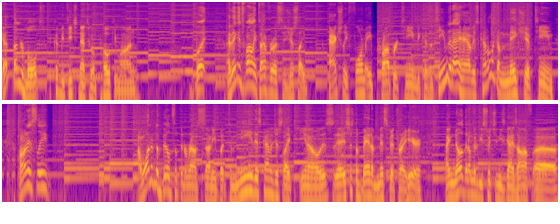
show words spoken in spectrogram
Got Thunderbolt. I could be teaching that to a Pokemon. But I think it's finally time for us to just like actually form a proper team because the team that I have is kind of like a makeshift team. Honestly, I wanted to build something around Sunny, but to me, this kind of just like, you know, this it's just a band of misfits right here. I know that I'm going to be switching these guys off uh,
